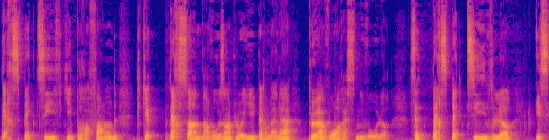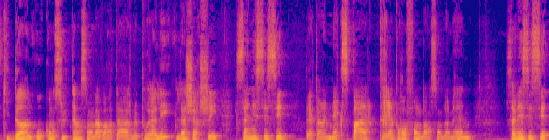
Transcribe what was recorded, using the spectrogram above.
perspective qui est profonde, puis que personne dans vos employés permanents peut avoir à ce niveau-là. Cette perspective-là est ce qui donne au consultant son avantage. Mais pour aller la chercher, ça nécessite d'être un expert très profond dans son domaine. Ça nécessite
